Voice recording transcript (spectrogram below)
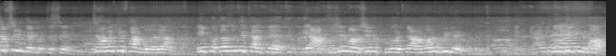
সব চিন্তা করতেছে যে আমি কি পাগল হলাম এই কথা যদি কালকে এই মানুষের উপর হইতে আমারও ভিড়ে এটা কি হয়?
